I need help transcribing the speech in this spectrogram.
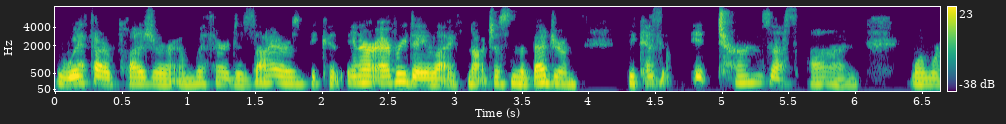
with our pleasure and with our desires because in our everyday life, not just in the bedroom, because it turns us on when we're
